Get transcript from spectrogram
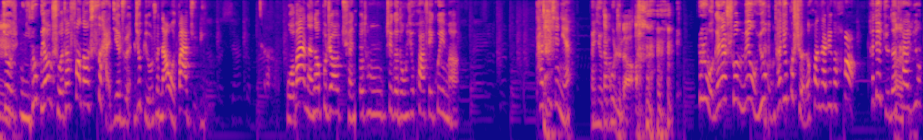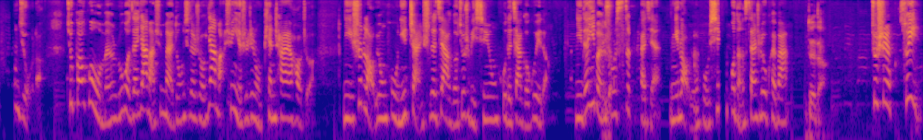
嗯就你都不要说，他放到四海皆准。就比如说拿我爸举例，我爸难道不知道全球通这个东西话费贵吗？他这些年全球通他不知道，就是我跟他说没有用，他就不舍得换他这个号，他就觉得他用用久了。就包括我们如果在亚马逊买东西的时候，亚马逊也是这种偏差爱好者。你是老用户，你展示的价格就是比新用户的价格贵的。你的一本书四十块钱，你老用户，新用户等三十六块八。对的，就是，所以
